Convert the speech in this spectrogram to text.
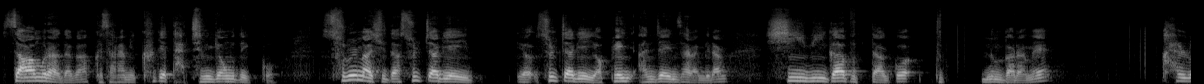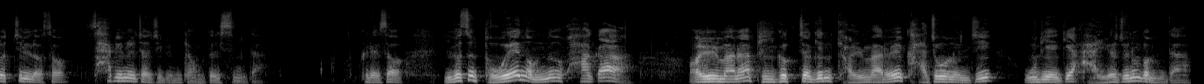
싸움을 하다가 그 사람이 크게 다치는 경우도 있고 술을 마시다 술자리에 술자리에 옆에 앉아 있는 사람이랑 시비가 붙다고 붙는 바람에 칼로 찔러서 살인을 저지르는 경우도 있습니다. 그래서 이것은 도에 넘는 화가 얼마나 비극적인 결말을 가져오는지 우리에게 알려주는 겁니다.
